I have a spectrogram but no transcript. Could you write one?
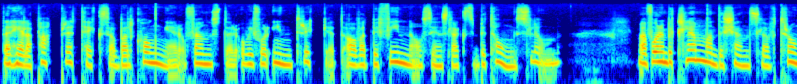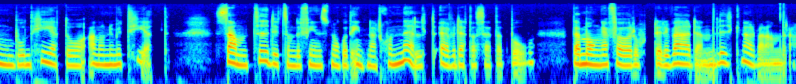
där hela pappret täcks av balkonger och fönster och vi får intrycket av att befinna oss i en slags betongslum. Man får en beklämmande känsla av trångboddhet och anonymitet samtidigt som det finns något internationellt över detta sätt att bo där många förorter i världen liknar varandra.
